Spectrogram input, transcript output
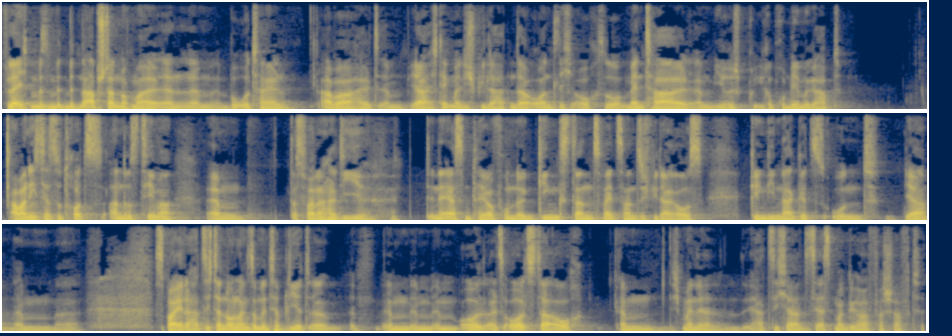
vielleicht ein bisschen mit, mit einem Abstand nochmal äh, ähm, beurteilen. Aber halt, ähm, ja, ich denke mal, die Spieler hatten da ordentlich auch so mental ähm, ihre, ihre Probleme gehabt. Aber nichtsdestotrotz, anderes Thema. Ähm, das war dann halt die, in der ersten Playoff-Runde ging es dann 2020 wieder raus gegen die Nuggets und ja, ähm, äh, Spider hat sich dann auch langsam etabliert, äh, im, im, im All, als All-Star auch. Ähm, ich meine, er hat sich ja das erste Mal Gehör verschafft,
